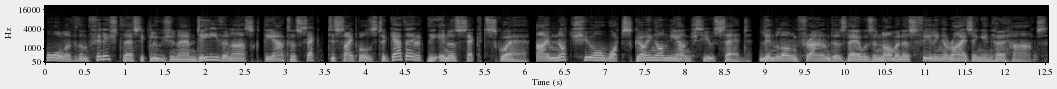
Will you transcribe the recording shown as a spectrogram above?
all of them finished their seclusion and even asked the outer sect disciples to gather at the inner sect square. I'm not sure what's going on Yan Xiu said. Lin Long frowned as there was an ominous feeling arising in her heart.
